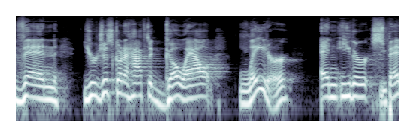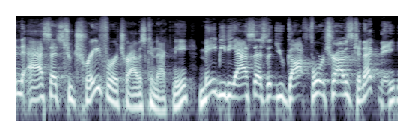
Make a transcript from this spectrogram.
then you're just going to have to go out later and either spend assets to trade for a Travis Konecny, maybe the assets that you got for Travis Konecny,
